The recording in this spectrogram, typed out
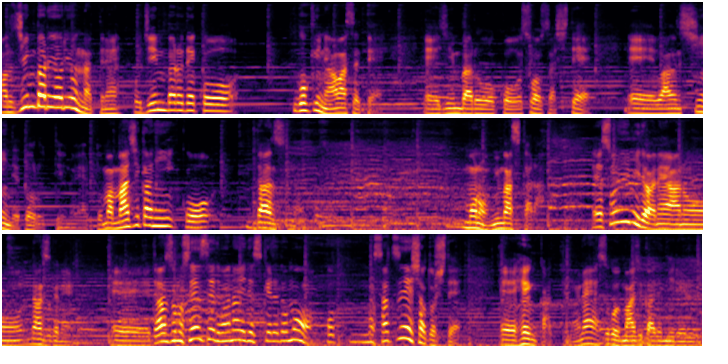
あのジンバルやるようになってねこうジンバルでこう動きに合わせて、えージンバルをこう操作して、えーワンシーンで撮るっていうのをやると、まあ、間近にこうダンスのものを見ますから、えーそういう意味ではねあのなんですかねえーダンスの先生ではないですけれどもまあ、撮影者として、えー変化っていうのはねすごい間近で見れるんで、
